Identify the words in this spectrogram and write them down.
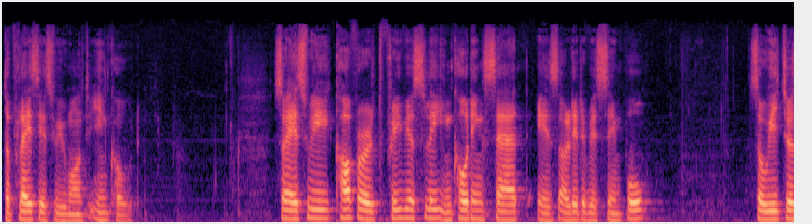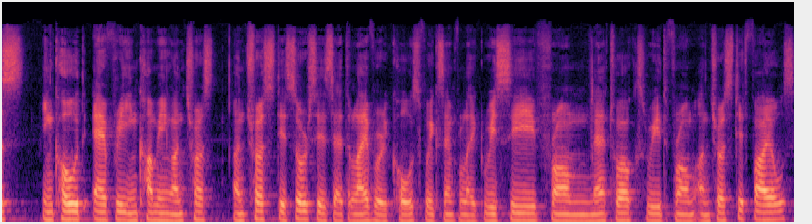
the places we want to encode. So as we covered previously, encoding set is a little bit simple. So we just encode every incoming untrust, untrusted sources at the library calls, for example, like receive from networks, read from untrusted files.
